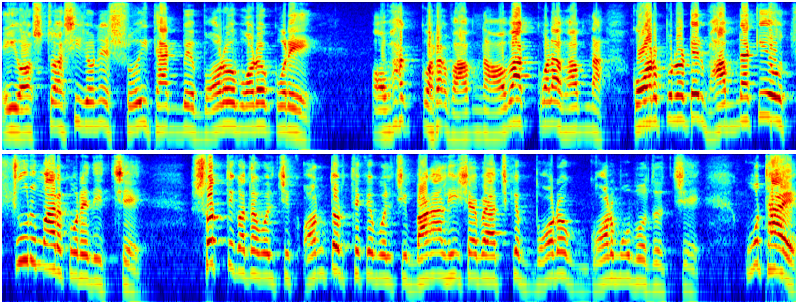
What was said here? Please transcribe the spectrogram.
এই অষ্টআশি জনের সই থাকবে বড় বড় করে। অবাক করা ভাবনা, অবাক করা ভাবনা। কর্পোরেটের ভাবনাকেও চুরমার করে দিচ্ছে। সত্যি কথা বলছি, অন্তর থেকে বলছি, বাঙাল হিসাবে আজকে বড় গর্ববোধ হচ্ছে। কোথায়?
